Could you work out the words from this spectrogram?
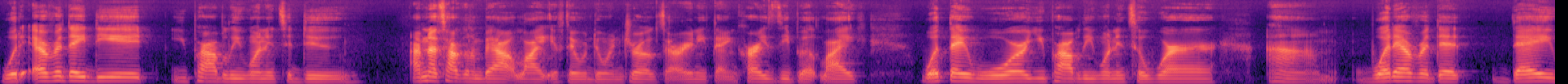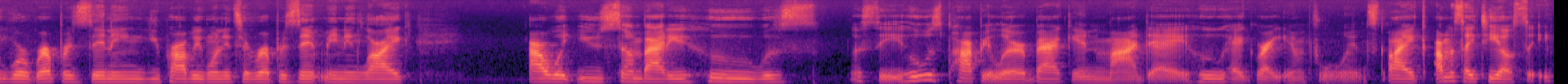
whatever they did, you probably wanted to do. I'm not talking about like if they were doing drugs or anything crazy, but like what they wore, you probably wanted to wear um, whatever that they were representing, you probably wanted to represent, meaning like I would use somebody who was, let's see, who was popular back in my day, who had great influence. Like, I'm gonna say TLC.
